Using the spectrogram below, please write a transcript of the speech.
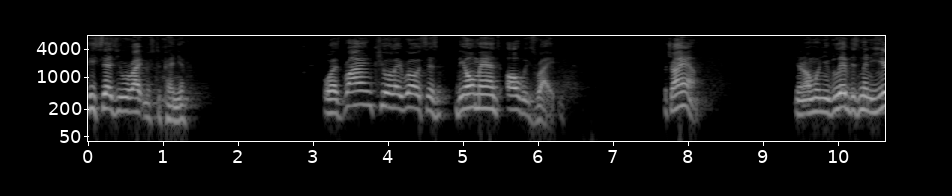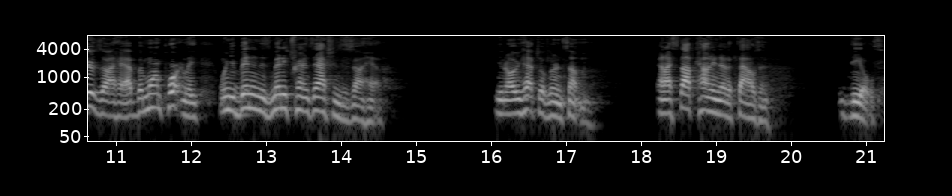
he says you were right, Mr. Peña. Well, as Brian QLA Rose says, the old man's always right, which I am. You know, when you've lived as many years as I have, but more importantly, when you've been in as many transactions as I have. you know, you have to have learned something. And I stopped counting at a thousand deals.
